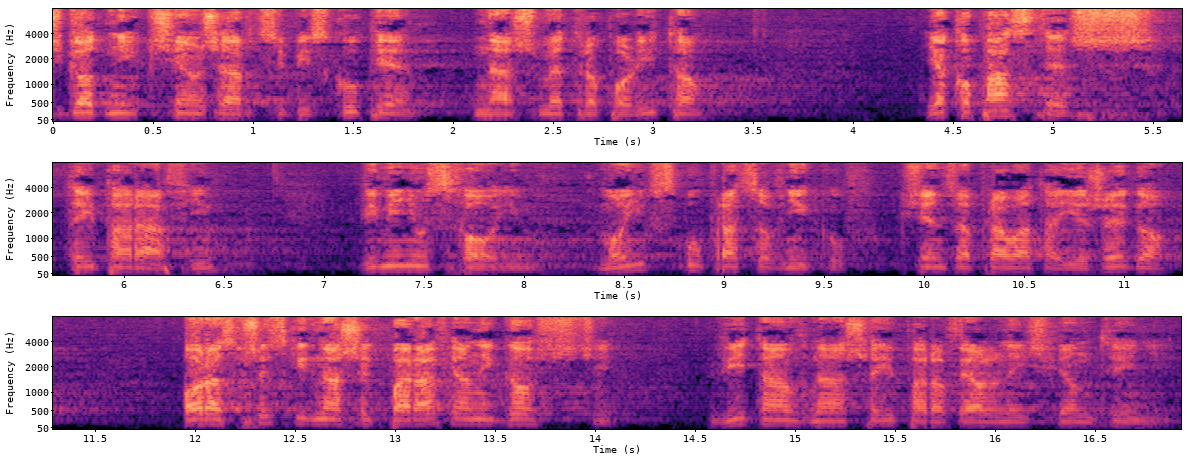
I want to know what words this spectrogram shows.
Czcigodni księże arcybiskupie, nasz metropolito, jako pasterz tej parafii w imieniu swoim, moich współpracowników, księdza prałata Jerzego oraz wszystkich naszych parafian i gości, witam w naszej parafialnej świątyni.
